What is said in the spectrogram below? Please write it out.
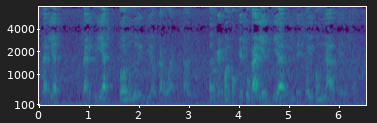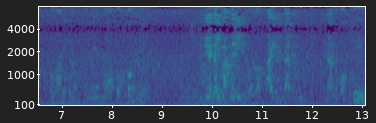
estarías, o sea, elegirías, todo el mundo elegiría a Oscar Wilde, ¿sabes? Porque fue, cogió su carencia y de eso hizo un arte, o sea. O Byron también me la cojo y... Si tienes la imagen ahí de los Iron y tal, en enano, cojo. Sí.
